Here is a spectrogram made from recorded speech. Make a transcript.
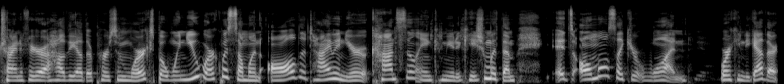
trying to figure out how the other person works. But when you work with someone all the time and you're constantly in communication with them, it's almost like you're one working together.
